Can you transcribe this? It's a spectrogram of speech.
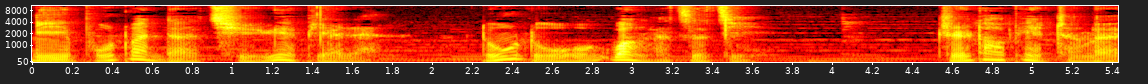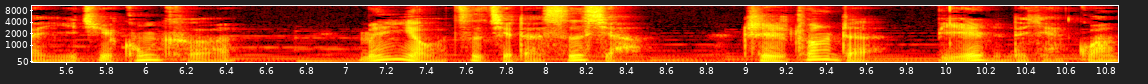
你不断的取悦别人，独独忘了自己，直到变成了一具空壳，没有自己的思想，只装着别人的眼光。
